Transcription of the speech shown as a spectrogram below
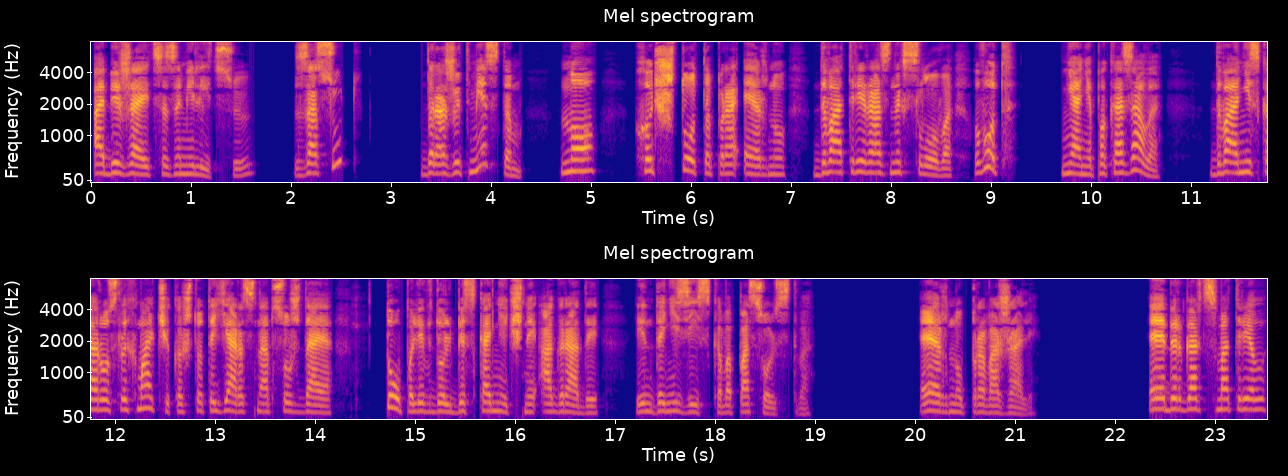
Обижается за милицию. За суд? Дорожит местом? Но хоть что-то про Эрну, два-три разных слова. Вот, няня показала. Два низкорослых мальчика, что-то яростно обсуждая, топали вдоль бесконечной ограды, индонезийского посольства. Эрну провожали. Эбергард смотрел,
